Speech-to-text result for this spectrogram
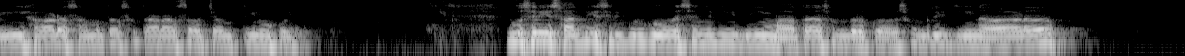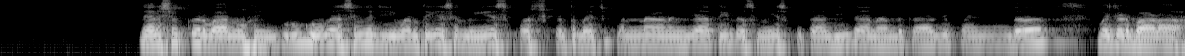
23 ਹੜ ਸੰਮਤ 1734 ਨੂੰ ਹੋਈ। ਦੂਸਰੀ ਸ਼ਾਦੀ ਸ੍ਰੀ ਗੁਰੂ ਗੋਬਿੰਦ ਸਿੰਘ ਜੀ ਦੀ ਮਾਤਾ ਸੁੰਦਰ ਕੌਰ ਸੁੰਦਰੀ ਜੀ ਨਾਲ। ਦਿਨ ਸ਼ੁੱਕਰਵਾਰ ਨੂੰ ਹੋਈ ਗੁਰੂ ਗੋਬਿੰਦ ਸਿੰਘ ਜੀਵਨ ਤੇ ਸੰਦੇਸ਼ ਪਸ਼ਕਤ ਵਿੱਚ ਪੰਨਾ 49 ਤੇ ਦਸਮੇਸ਼ ਪਿਤਾ ਜੀ ਦਾ ਆਨੰਦ ਕਾਰਜ ਪਿੰਡ ਵਜੜਵਾੜਾ,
